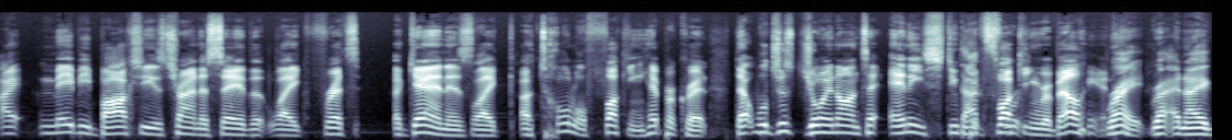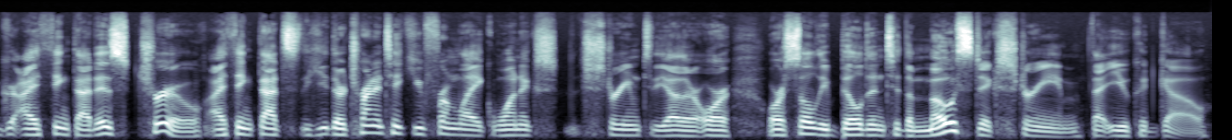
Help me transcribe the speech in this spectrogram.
I maybe Bakshi is trying to say that like Fritz again is like a total fucking hypocrite that will just join on to any stupid That's r- fucking rebellion. Right, right, and I agree, I think that is true. I think that's he, they're trying to take you from like one ex- extreme to the other, or or slowly build into the most extreme that you could go.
